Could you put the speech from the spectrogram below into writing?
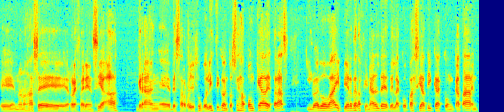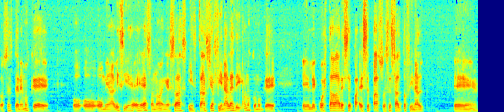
eh, no nos hace referencia a gran desarrollo futbolístico, entonces Japón queda detrás y luego va y pierde la final de la Copa Asiática con Qatar, entonces tenemos que o, mi análisis es eso, ¿no? En esas instancias finales, digamos, como que eh, le cuesta dar ese, ese paso, ese salto final. Eh,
